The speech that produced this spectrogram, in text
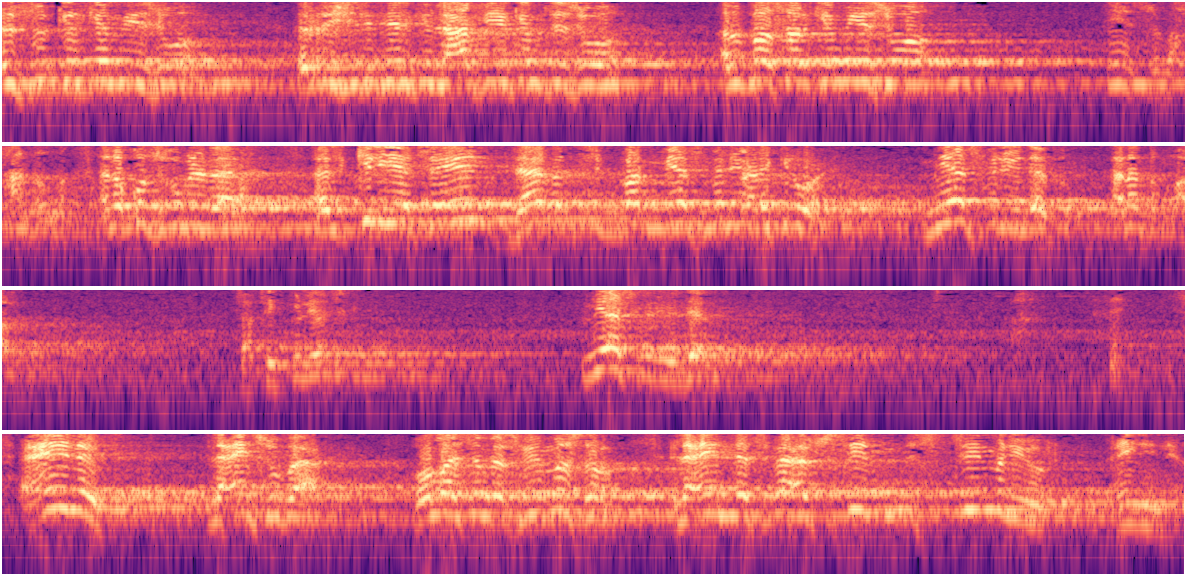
الفكر كم يسوى؟ الرجل ديالك العافية كم تسوى؟ البصر كم يسوى؟ إيه سبحان الله أنا قلت لكم البارح الكليتين دابا تسبر 100 مليون على كل واحد. 100 مليون دابا أنا ضمن تعطيك كليتك 100 مليون دابا عينك العين تباع. والله سمعت في مصر؟ العين تباع ب 60 60 مليون. عيننا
